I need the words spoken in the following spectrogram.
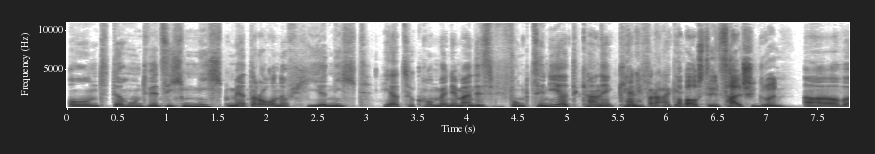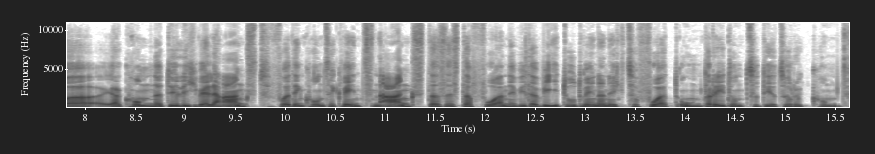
Und der Hund wird sich nicht mehr trauen, auf hier nicht herzukommen. Ich meine, das funktioniert, keine, keine Frage. Aber aus den falschen Gründen. Äh, aber er kommt natürlich, weil er Angst vor den Konsequenzen, Angst, dass es da vorne wieder wehtut, wenn er nicht sofort umdreht und zu dir zurückkommt.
